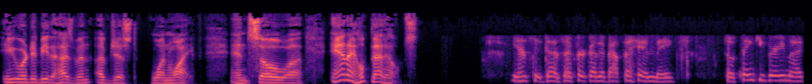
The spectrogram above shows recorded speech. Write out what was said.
you were to be the husband of just one wife. And so, uh, and I hope that helps. Yes, it does. I forgot about the handmaids. So thank you very much.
